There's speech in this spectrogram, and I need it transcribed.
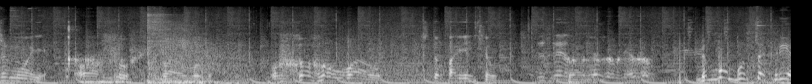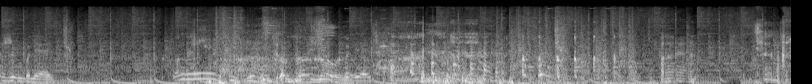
Боже мой. О, фух, слава богу. О, вау. Что повесил? Да бомбу так режем, блядь. Твою, блядь. Центр.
